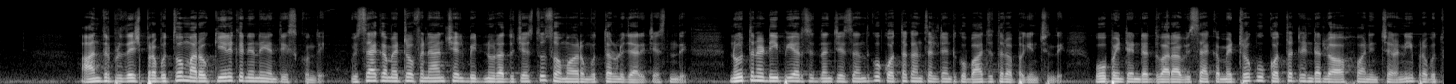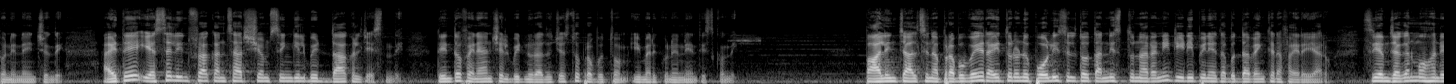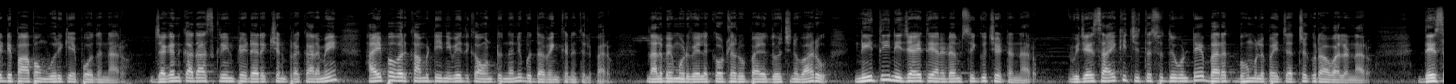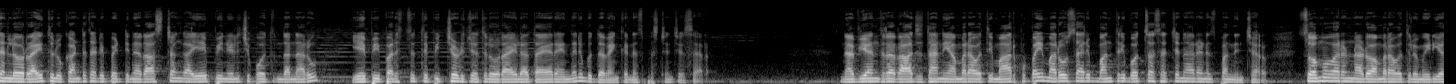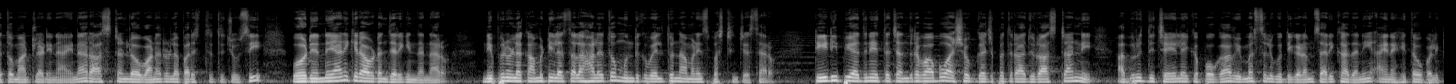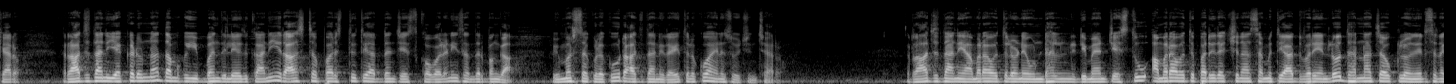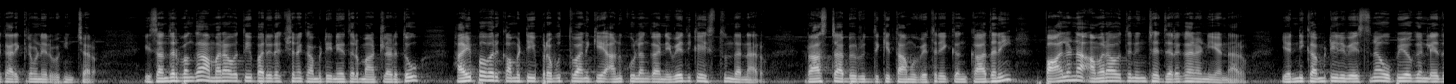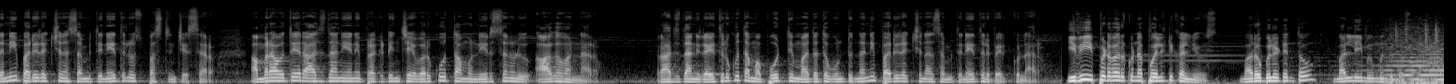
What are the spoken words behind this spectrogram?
ఆంధ్రప్రదేశ్ ప్రభుత్వం మరో కీలక నిర్ణయం తీసుకుంది. విశాఖ మెట్రో ఫైనాన్షియల్ బిడ్ను రద్దు చేస్తూ సోమవారం ఉత్తర్వులు జారీ చేసింది. నూతన డీపీఆర్ సిద్ధం చేసేందుకు కొత్త కన్సల్టెంట్కు బాధ్యతలు అప్పగించింది. ఓపెన్ టెండర్ ద్వారా విశాఖ మెట్రోకు కొత్త టెండర్లు ఆహ్వానించారని ప్రభుత్వం నిర్ణయించింది. అయితే SL infra consortium single bid దాఖలు చేసింది. దీంతో ఫైనాన్షియల్ బిడ్ను రద్దు చేస్తూ ప్రభుత్వం ఈ మేరకు నిర్ణయం తీసుకుంది. పాలించాల్సిన ప్రభువే రైతులను పోలీసులతో తన్నిస్తున్నారని టీడీపీ నేత బుద్ధ వెంకన్న ఫైర్ అయ్యారు. సీఎం జగన్మోహన్ రెడ్డి పాపం ఊరికే పోదన్నారు. జగన్ కథా స్క్రీన్ ప్లే డైరెక్షన్ ప్రకారమే హైపవర్ కమిటీ నివేదిక ఉంటుందని బుద్ధ వెంకన్న తెలిపారు. నలభై మూడు వేల కోట్ల రూపాయలు దోచిన వారు నీతి నిజాయితీ అనడం సిగ్గుచేటన్నారు. విజయసాయికి చిత్తశుద్ధి ఉంటే భరత్ భూములపై చర్చకు రావాలన్నారు. దేశంలో రైతులు కంటతడి పెట్టిన రాష్ట్రంగా ఏపీ నిలిచిపోతుందన్నారు. ఏపీ పరిస్థితి పిచ్చోడి చేతిలో రాయిలా తయారైందని బుద్ధ వెంకన్న స్పష్టం చేశారు. నవ్యాంధ్ర రాజధాని అమరావతి మార్పుపై మరోసారి మంత్రి బొత్స సత్యనారాయణ స్పందించారు. సోమవారం నాడు అమరావతిలో మీడియాతో మాట్లాడిన ఆయన రాష్ట్రంలో వనరుల పరిస్థితి చూసి ఓ నిర్ణయానికి రావడం జరిగిందన్నారు. నిపుణుల కమిటీల సలహాలతో ముందుకు వెళ్తున్నామని స్పష్టం చేశారు. టీడీపీ అధినేత చంద్రబాబు అశోక్ గజపతిరాజు రాష్ట్రాన్ని అభివృద్ధి చేయలేకపోగా విమర్శలకు దిగడం సరికాదని ఆయన హితవు పలికారు. రాజధాని ఎక్కడున్నా తమకు ఇబ్బంది లేదు కానీ రాష్ట్ర పరిస్థితి అర్థం చేసుకోవాలని ఈ సందర్భంగా విమర్శకులకు రాజధాని రైతులకు ఆయన సూచించారు. రాజధాని అమరావతిలోనే ఉండాలని డిమాండ్ చేస్తూ అమరావతి పరిరక్షణ సమితి ఆధ్వర్యంలో ధర్నా చౌక్లో నిరసన కార్యక్రమం నిర్వహించారు. ఈ సందర్భంగా అమరావతి పరిరక్షణ కమిటీ నేతలు మాట్లాడుతూ హైపవర్ కమిటీ ప్రభుత్వానికి అనుకూలంగా నివేదిక ఇస్తుందన్నారు. రాష్ట్ర అభివృద్ధికి తాము వ్యతిరేకం కాదని పాలన అమరావతి నుంచే జరగాలని అన్నారు. ఎన్ని కమిటీలు వేసినా ఉపయోగం లేదని పరిరక్షణ సమితి నేతలు స్పష్టం చేశారు. అమరావతి రాజధాని అని ప్రకటించే వరకు తాము నిరసనలు ఆగవన్నారు. రాజధాని రైతులకు తమ పూర్తి మద్దతు ఉంటుందని పరిరక్షణ సమితి నేతలు పేర్కొన్నారు. ఇవి ఇప్పటివరకున్న పొలిటికల్ న్యూస్. మరో బులెటిన్తో మళ్ళీ మీ ముందుకు వస్తాం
